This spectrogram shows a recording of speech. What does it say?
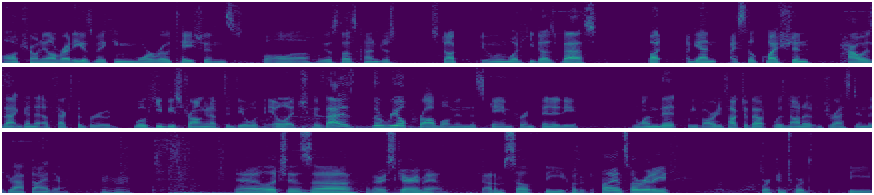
Alatroni already is making more rotations, while uh, Leosta's kind of just stuck doing what he does best. But again, I still question how is that going to affect the Brood? Will he be strong enough to deal with Illich? Because that is the real problem in this game for Infinity. The one that we've already talked about was not addressed in the draft either. Yeah, Illich is uh, a very scary man. Got himself the Hood of Defiance already. Working towards the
